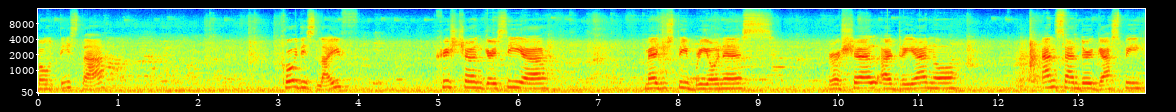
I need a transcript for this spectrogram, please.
Bautista, Cody's Life, Christian Garcia, Majesty Briones, Rochelle Adriano, and Sander Gaspi.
